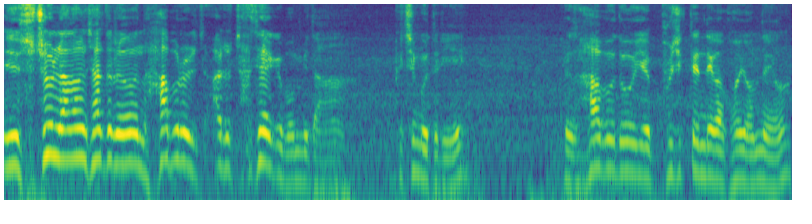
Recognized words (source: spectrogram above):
이 수출 나가는 차들은 하부를 아주 자세하게 봅니다. 그 친구들이. 그래서 하부도 이게 부식된 데가 거의 없네요.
